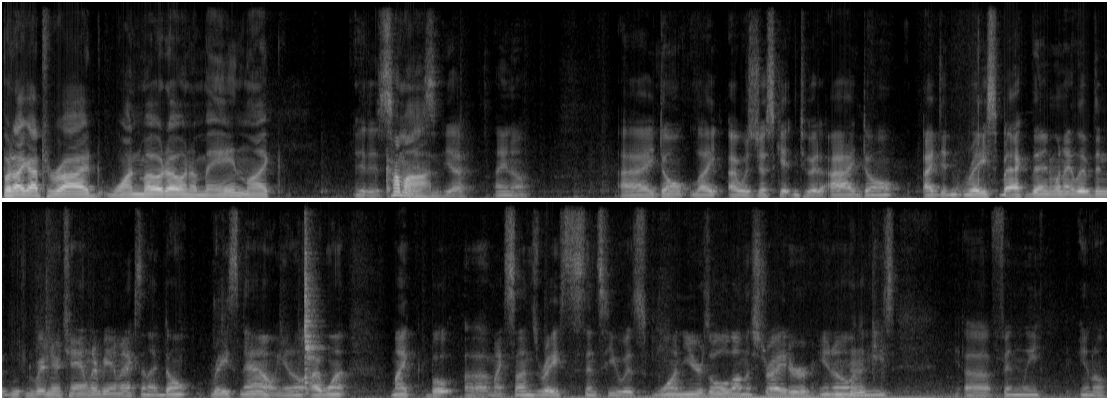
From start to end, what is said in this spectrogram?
But I got to ride one moto and a main like it is. Come it is- on. yeah, I know. I don't like. I was just getting to it. I don't. I didn't race back then when I lived in near Chandler BMX, and I don't race now. You know, I want my both uh, my son's raced since he was one years old on the Strider. You know, Mhm. and he's uh, Finley. You know,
